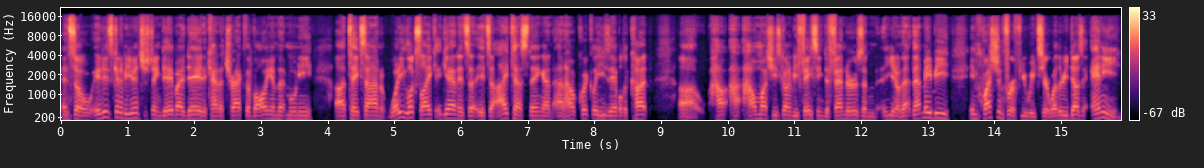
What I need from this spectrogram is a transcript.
And so it is going to be interesting day by day to kind of track the volume that Mooney uh, takes on, what he looks like. Again, it's a it's an eye test thing on, on how quickly he's able to cut, uh, how how much he's going to be facing defenders, and you know that that may be in question for a few weeks here, whether he does any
